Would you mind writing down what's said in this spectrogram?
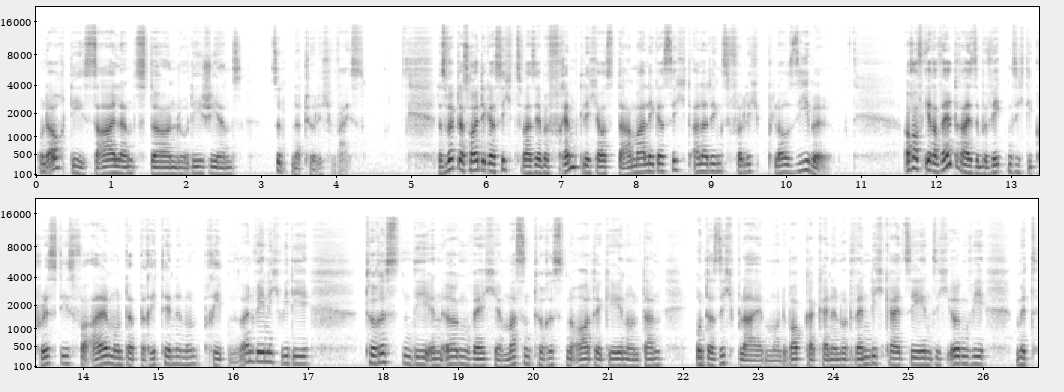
Und auch die Silent Stern Rhodesians sind natürlich weiß. Das wirkt aus heutiger Sicht zwar sehr befremdlich, aus damaliger Sicht allerdings völlig plausibel. Auch auf ihrer Weltreise bewegten sich die Christies vor allem unter Britinnen und Briten, so ein wenig wie die Touristen, die in irgendwelche Massentouristenorte gehen und dann unter sich bleiben und überhaupt gar keine Notwendigkeit sehen, sich irgendwie mit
